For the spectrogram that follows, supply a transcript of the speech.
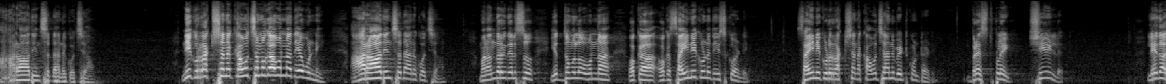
ఆరాధించడానికి వచ్చాం. నీకు రక్షణ కవచముగా ఉన్న దేవుణ్ణి ఆరాధించడానికి వచ్చాం. మనందరికి తెలుసు యుద్ధంలో ఉన్న ఒక ఒక సైనికుడిని తీసుకోండి. సైనికుడు రక్షణ కవచాన్ని పెట్టుకుంటాడు. బ్రెస్ట్ ప్లేట్ షీల్డ్ లేదా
